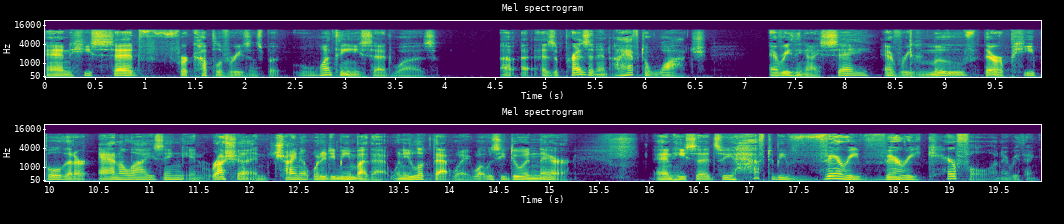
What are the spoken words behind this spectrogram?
And he said for a couple of reasons, but one thing he said was, uh, as a president, I have to watch everything I say, every move. There are people that are analyzing in Russia and China. What did he mean by that? When he looked that way, what was he doing there? And he said, so you have to be very, very careful on everything.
